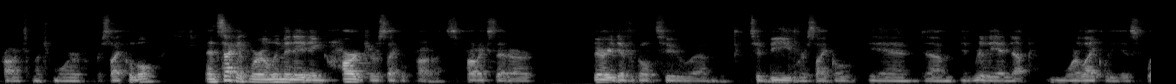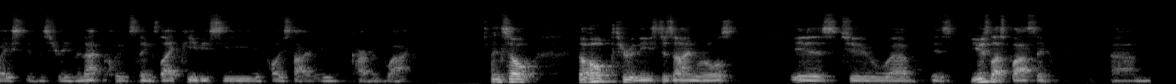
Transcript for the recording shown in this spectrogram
products much more recyclable. And second, we're eliminating hard to recycle products, products that are very difficult to um, to be recycled and um, and really end up more likely as waste in the stream, and that includes things like PVC and polystyrene and carbon black. And so, the hope through these design rules is to uh, is use less plastic, um,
